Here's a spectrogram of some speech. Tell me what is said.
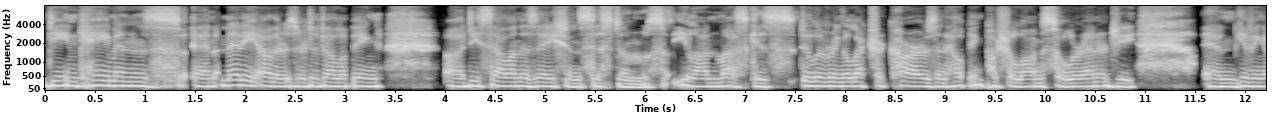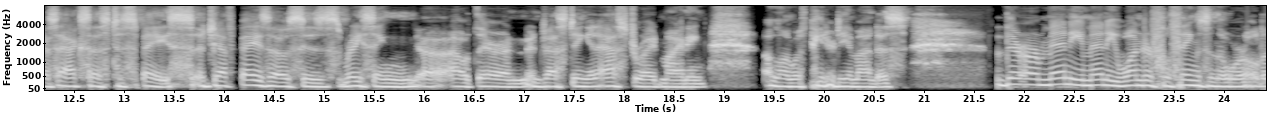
Dean Kamens and many others are developing uh, desalination systems. Elon Musk is delivering electric cars and helping push along solar energy and giving us access to space. Uh, Jeff Bezos is racing uh, out there and investing in asteroid mining along with Peter Diamandis there are many, many wonderful things in the world,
